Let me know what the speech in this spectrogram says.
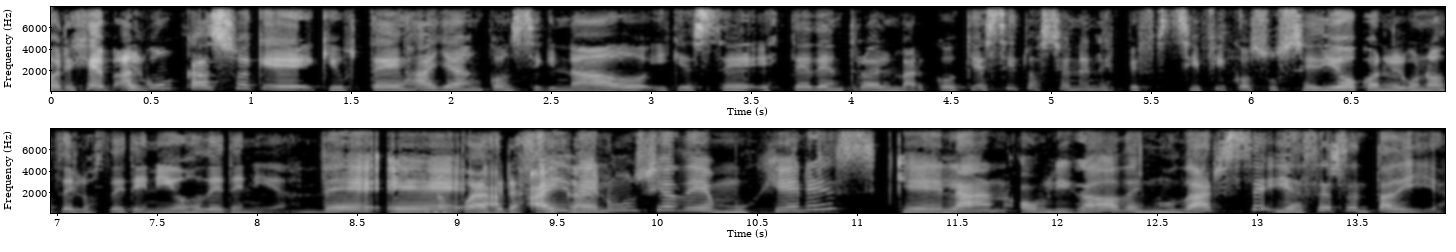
Por ejemplo, algún caso que, que ustedes hayan consignado y que se esté dentro del marco. ¿Qué situación en específico sucedió con algunos de los detenidos o detenidas? De, eh, ¿Nos puedes hay denuncias de mujeres que la han obligado a desnudarse y a hacer sentadillas.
